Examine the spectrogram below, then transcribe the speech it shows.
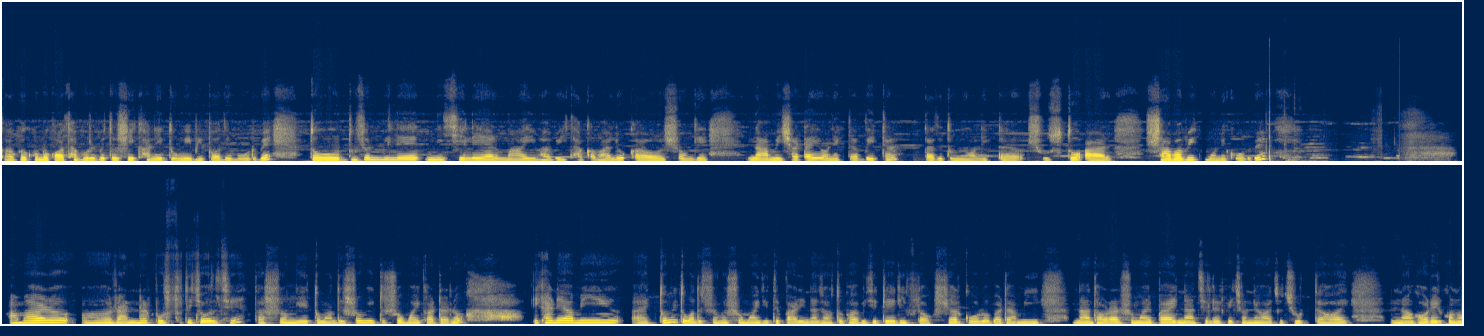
কাউকে কোনো কথা বলবে তো সেখানে তুমি বিপদে পড়বে। তো দুজন মিলে ছেলে আর মা এভাবেই থাকা ভালো। কারোর সঙ্গে না মেশাটাই অনেকটা বেটার তাতে তুমি অনেকটা সুস্থ আর স্বাভাবিক মনে করবে। আমার রান্নার প্রস্তুতি চলছে। তার সঙ্গে তোমাদের সঙ্গে একটু সময় কাটানো। এখানে আমি একদমই তোমাদের সঙ্গে সময় দিতে পারি না, যত ভাবি যে ডেইলি ভ্লগ শেয়ার করব বাট আমি না ধরার সময় পাই, না ছেলের পেছনে হয়তো ছুটতে হয়, না ঘরের কোনো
